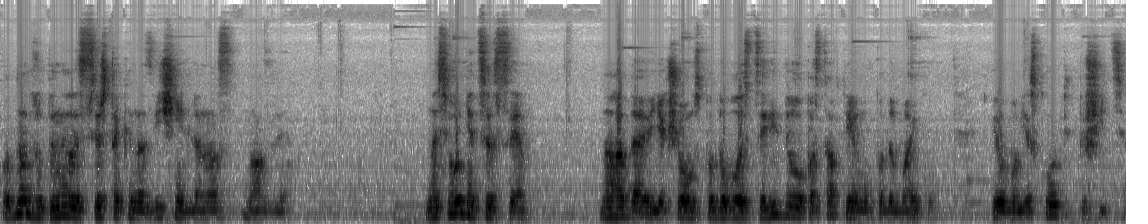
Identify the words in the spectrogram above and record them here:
Однак зупинились все ж таки на звичній для нас назві. На сьогодні це все. Нагадаю, якщо вам сподобалось це відео, поставте йому вподобайку і обов'язково підпишіться.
